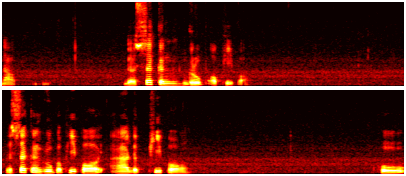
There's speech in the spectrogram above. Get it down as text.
Now, the second group of people. The second group of people are the people who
